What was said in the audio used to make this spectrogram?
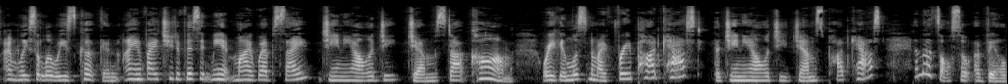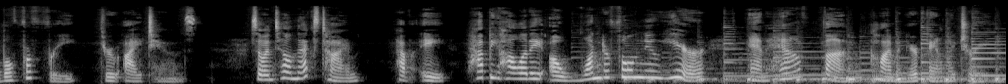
I'm Lisa Louise Cooke and I invite you to visit me at my website, genealogygems.com, where you can listen to my free podcast, the Genealogy Gems podcast, and that's also available for free through iTunes. So until next time, have a happy holiday, a wonderful new year, and have fun climbing your family tree.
